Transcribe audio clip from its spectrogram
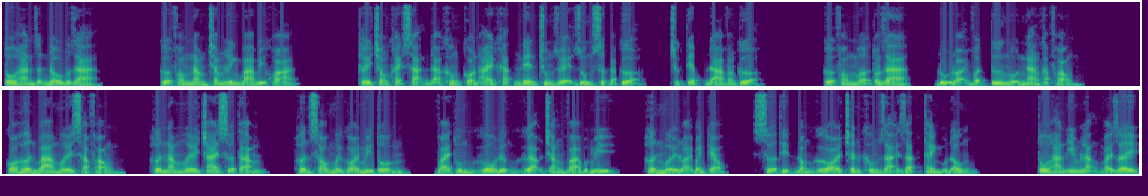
Tô hàn dẫn đầu bước ra. Cửa phòng năm trăm linh ba bị khóa. Thấy trong khách sạn đã không còn ai khác nên trung duệ dùng sức đặt cửa, trực tiếp đá văng cửa. Cửa phòng mở to ra, đủ loại vật tư ngổn ngang khắp phòng. Có hơn ba mươi xà phòng, hơn năm mươi chai sữa tắm, hơn sáu mươi gói mì tôm vài thùng gỗ đựng gạo trắng và bột mì, hơn mười loại bánh kẹo, sữa thịt đóng gói chân không dài rắc thành một đống. Tô hàn im lặng vài giây,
